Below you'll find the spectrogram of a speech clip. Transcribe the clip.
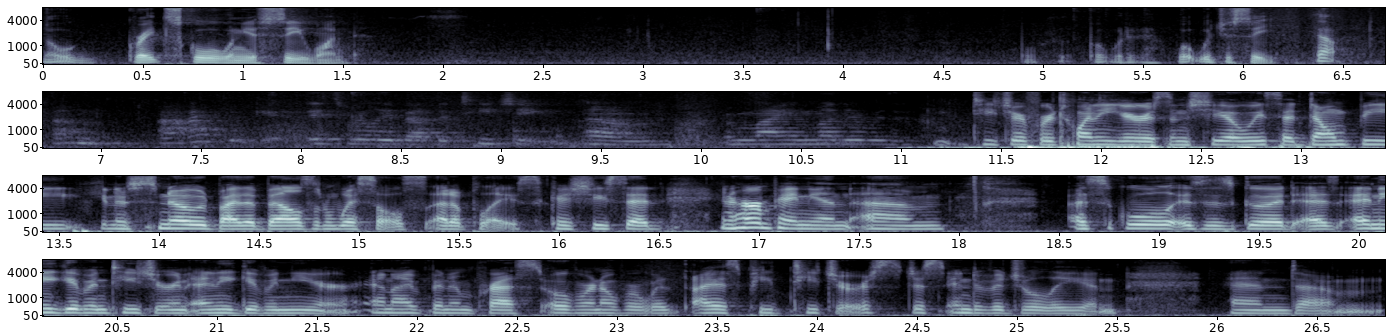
no great school when you see one. What would, it, what would you see? Yeah. Um, I think it's really about the teaching. Um, my mother was a teacher for 20 years, and she always said, "Don't be, you know, snowed by the bells and whistles at a place," because she said, in her opinion. Um, a school is as good as any given teacher in any given year, and I've been impressed over and over with ISP teachers, just individually, and and um,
